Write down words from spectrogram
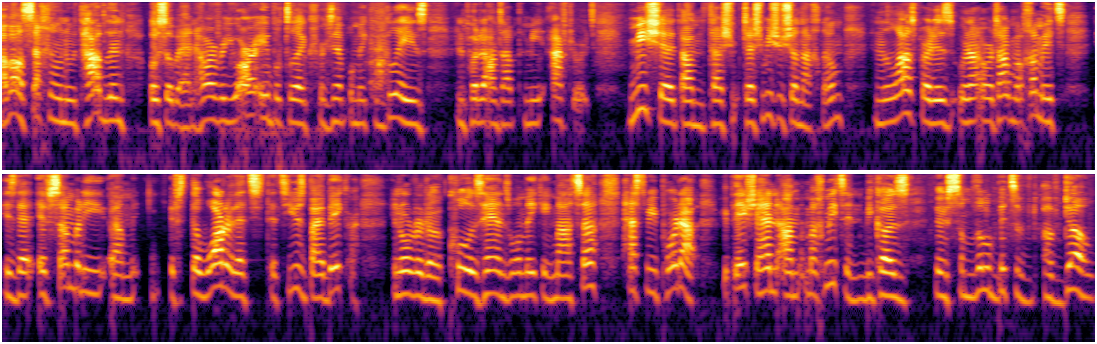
Aval However, you are able to like for example make a glaze and put it on top of the meat afterwards. Mished um tashmishu shel nachdom. And the last part is we're not we're talking about chametz is that if somebody um if the water that's that's used by a baker in order to cool his hands while making matzah has to be poured out. Um, because there's some little bits of, of dough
